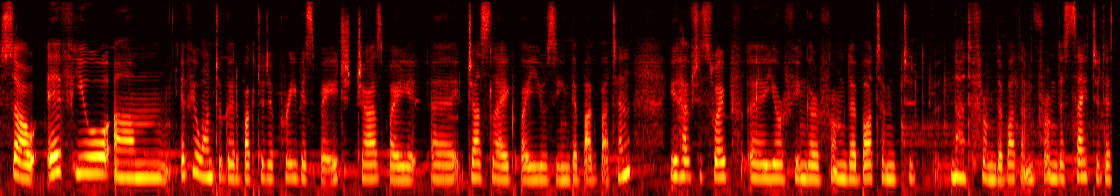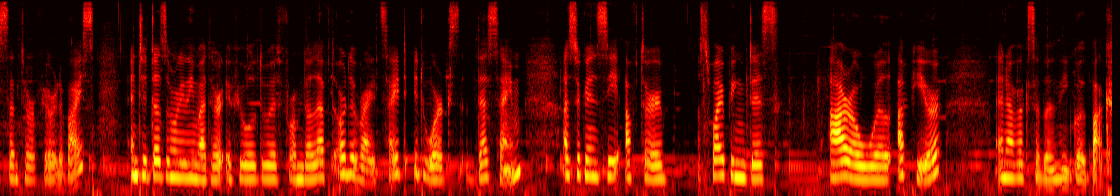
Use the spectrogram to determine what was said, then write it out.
So if you um, if you want to get back to the previous page just by uh, just like by using the back button, you have to swipe uh, your finger from the bottom to not from the bottom from the side to the center of your device, and it doesn't really matter if you will do it from the left or the right side. It works the same. As you can see, after swiping this arrow will appear and I've accidentally got back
